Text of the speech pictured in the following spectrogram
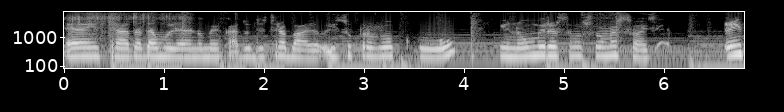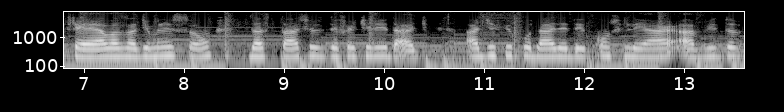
é a entrada da mulher no mercado de trabalho. Isso provocou inúmeras transformações, entre elas a diminuição das taxas de fertilidade, a dificuldade de conciliar a vida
